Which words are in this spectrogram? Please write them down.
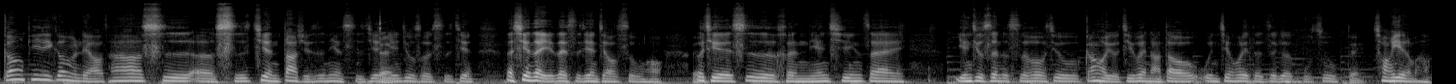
刚刚霹雳跟我们聊，他是呃实践大学是念实践研究所实践，那现在也在实践教书哈，而且是很年轻在。研究生的时候就刚好有机会拿到文建会的这个补助，对，创业了嘛。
